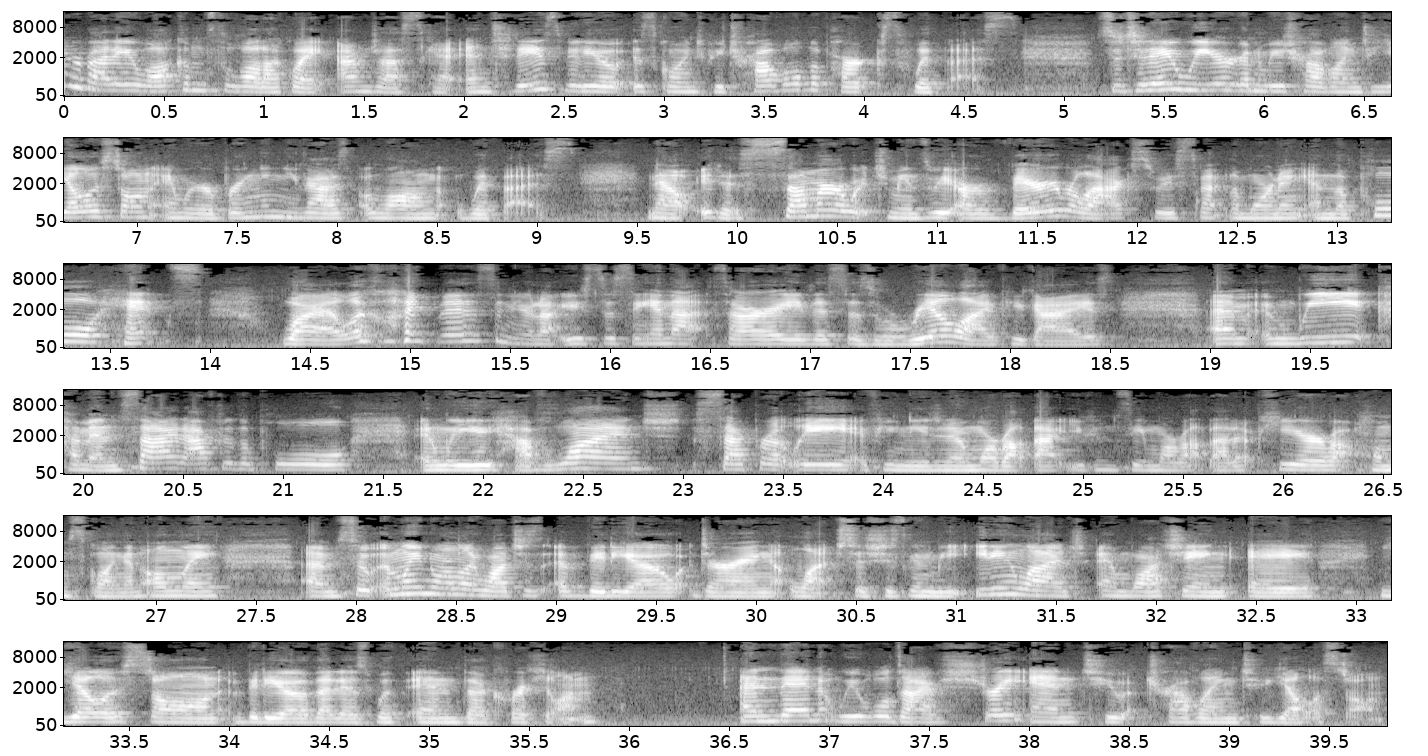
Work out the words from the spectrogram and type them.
everybody, welcome to the Waldock Way. I'm Jessica and today's video is going to be travel the parks with us. So today we are going to be traveling to Yellowstone and we are bringing you guys along with us. Now it is summer which means we are very relaxed. We spent the morning in the pool, hence why I look like this and you're not used to seeing that. Sorry, this is real life, you guys. Um, and we come inside after the pool and we have lunch separately. If you need to know more about that, you can see more about that up here about homeschooling and only. Um, so Emily normally watches a video during lunch. So she's gonna be eating lunch and watching a Yellowstone video that is within the curriculum. And then we will dive straight into traveling to Yellowstone.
